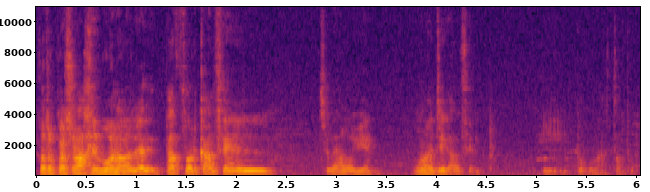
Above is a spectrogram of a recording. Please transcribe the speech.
Otros personajes, bueno, el Pathford Cancel se me da muy bien. Uno Edge Cancel y poco más tampoco.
